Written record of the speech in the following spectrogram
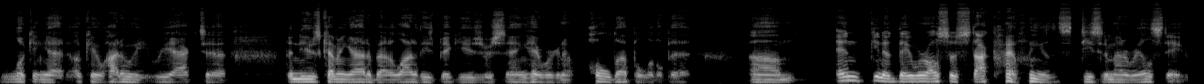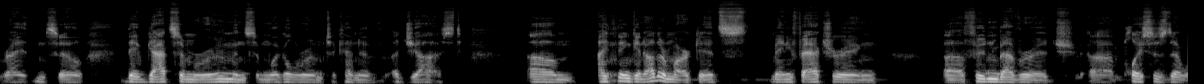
looking at okay well, how do we react to the news coming out about a lot of these big users saying, "Hey, we're going to hold up a little bit," um, and you know they were also stockpiling a decent amount of real estate, right? And so they've got some room and some wiggle room to kind of adjust. Um, I think in other markets, manufacturing, uh, food and beverage, uh, places that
